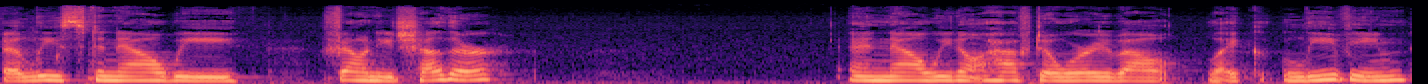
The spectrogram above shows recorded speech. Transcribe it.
at least now we found each other, and now we don't have to worry about like leaving.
